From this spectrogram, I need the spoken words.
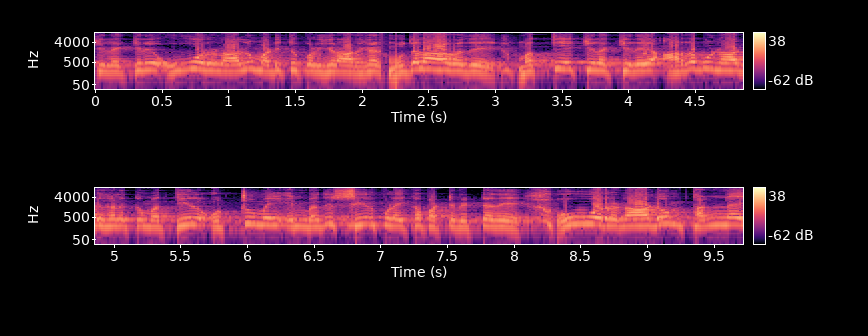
கிழக்கிலே ஒவ்வொரு நாளும் அடித்துக் கொள்கிறார்கள். முதலாவது மத்திய கிழக்கிலே அரபு நாடுகளுக்கு மத்தியில் ஒற்றுமை என்பது சீர்குலைக்கப்பட்டுவிட்டது. ஒவ்வொரு நாடும் தன்னை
